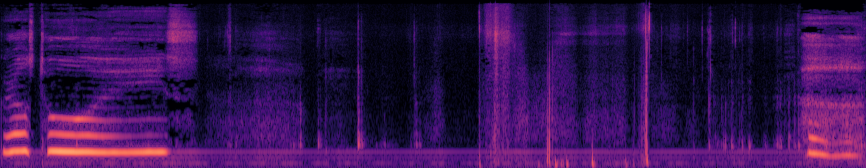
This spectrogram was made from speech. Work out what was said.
Girls' toys. the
